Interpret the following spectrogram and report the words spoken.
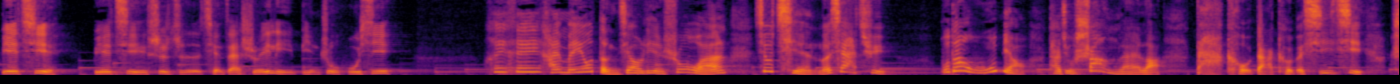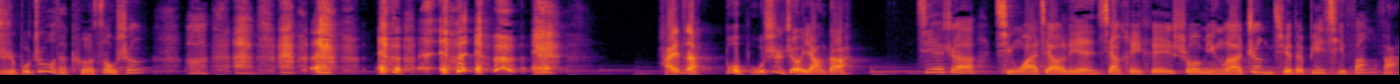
憋气。憋气是指潜在水里屏住呼吸。嘿嘿，还没有等教练说完，就潜了下去。不到五秒，他就上来了，大口大口的吸气，止不住的咳嗽声。孩子，不，不是这样的。接着，青蛙教练向嘿嘿说明了正确的憋气方法。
